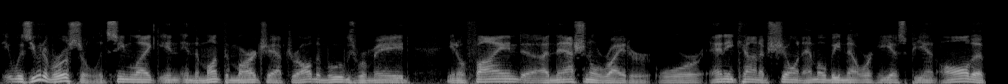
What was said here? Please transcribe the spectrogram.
it was universal. It seemed like in in the month of March, after all the moves were made, you know, find a national writer or any kind of show on MLB Network, ESPN, all the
